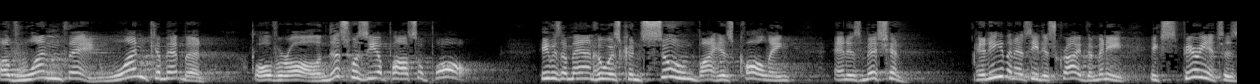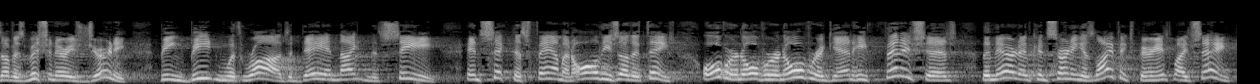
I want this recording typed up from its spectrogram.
of one thing, one commitment overall. And this was the apostle Paul. He was a man who was consumed by his calling and his mission. And even as he described the many experiences of his missionary's journey, being beaten with rods a day and night in the sea, in sickness, famine, all these other things, over and over and over again, he finishes the narrative concerning his life experience by saying,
